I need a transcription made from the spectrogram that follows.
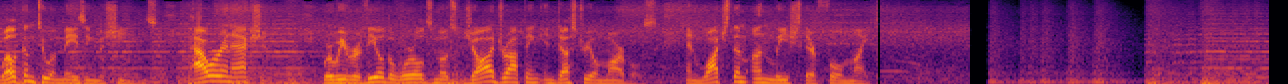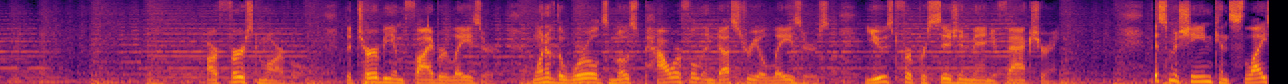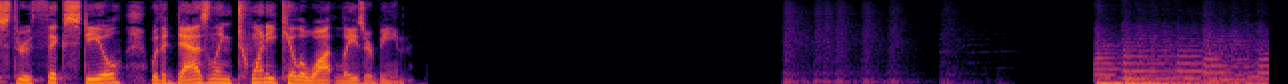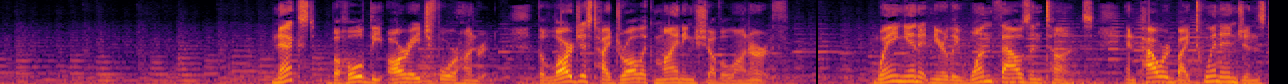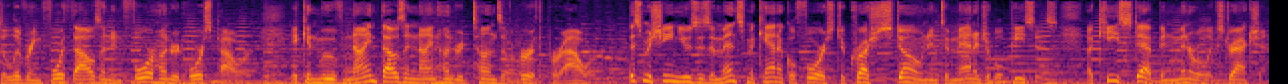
Welcome to Amazing Machines, Power in Action, where we reveal the world's most jaw-dropping industrial marvels and watch them unleash their full might. Our first marvel, the terbium fiber laser, one of the world's most powerful industrial lasers used for precision manufacturing. This machine can slice through thick steel with a dazzling 20 kilowatt laser beam. Next, behold the RH400, the largest hydraulic mining shovel on Earth. Weighing in at nearly 1,000 tons and powered by twin engines delivering 4,400 horsepower, it can move 9,900 tons of earth per hour. This machine uses immense mechanical force to crush stone into manageable pieces, a key step in mineral extraction.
